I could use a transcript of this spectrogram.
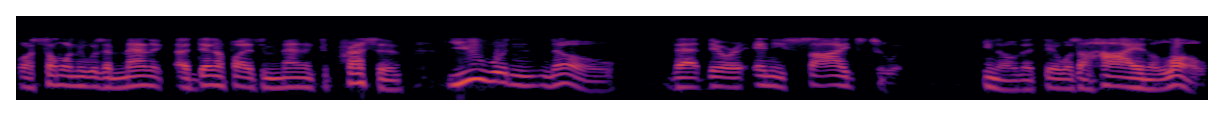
or someone who was a manic identified as a manic depressive, you wouldn't know that there were any sides to it. You know, that there was a high and a low.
